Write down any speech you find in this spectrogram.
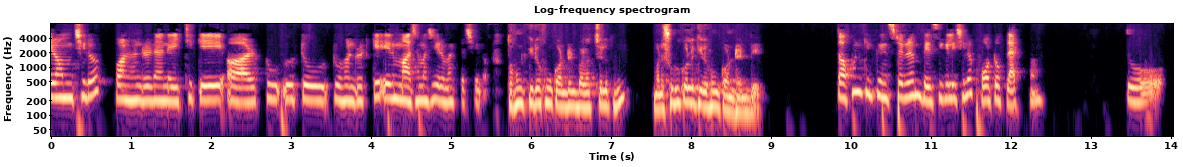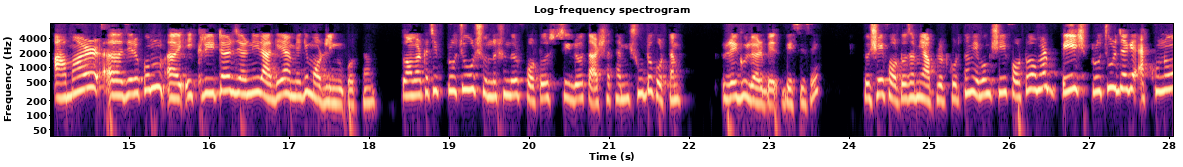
এরম ছিল one hundred and eighty K আর two two two hundred K এর মাঝামাঝি এরকম একটা ছিল। তখন কীরকম কন্টেন্ট বানাচ্ছিল তুমি? মানে শুরু করলে কীরকম কন্টেন্ট দিয়ে? তখন কিন্তু ইনস্টাগ্রাম বেসিক্যালি ছিল ফটো প্ল্যাটফর্ম তো আমার যেরকম এই ক্রিয়েটার জার্নির আগে আমি আগে মডেলিংও করতাম। তো আমার কাছে প্রচুর সুন্দর সুন্দর ফটোস ছিল, তার সাথে আমি শ্যুটও করতাম রেগুলার বেসিসে তো সেই ফটোজ আমি আপলোড করতাম এবং সেই ফটো আমার বেশ প্রচুর জায়গায়, এখনও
